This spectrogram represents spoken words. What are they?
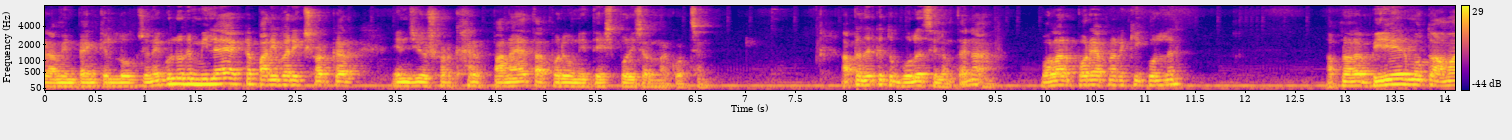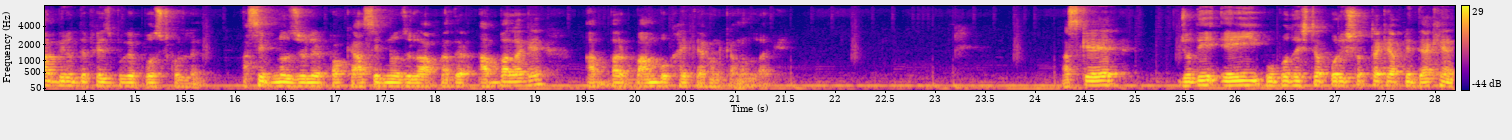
গ্রামীণ ব্যাংকের লোকজন, এগুলোর মিলায় একটা পারিবারিক সরকার, এনজিও সরকার বানায়, তারপরে উনি দেশ পরিচালনা করছেন। আপনাদেরকে তো বলেছিলাম, তাই না? বলার পরে আপনারা কি করলেন? আপনারা বীরের মতো আমার বিরুদ্ধে ফেসবুকে পোস্ট করলেন। আসিফ নজরুলের পক্ষে। আসিফ নজরুল, আপনাদের আব্বা লাগে, আব্বার বাম্বু খাইতে এখন কেমন লাগে? আজকে যদি এই উপদেষ্টা পরিষদটাকে আপনি দেখেন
